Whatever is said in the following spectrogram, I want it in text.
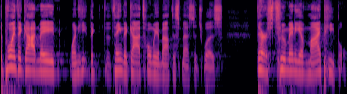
The point that God made when he, the, the thing that God told me about this message was there's too many of my people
